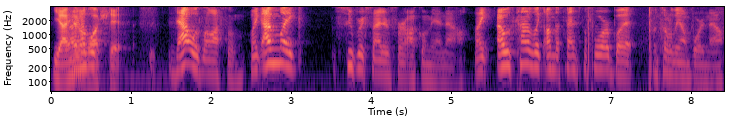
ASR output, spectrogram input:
Yeah, I haven't have watched it. That was awesome. Like, I'm like super excited for Aquaman now. Like, I was kind of like on the fence before, but I'm totally on board now.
